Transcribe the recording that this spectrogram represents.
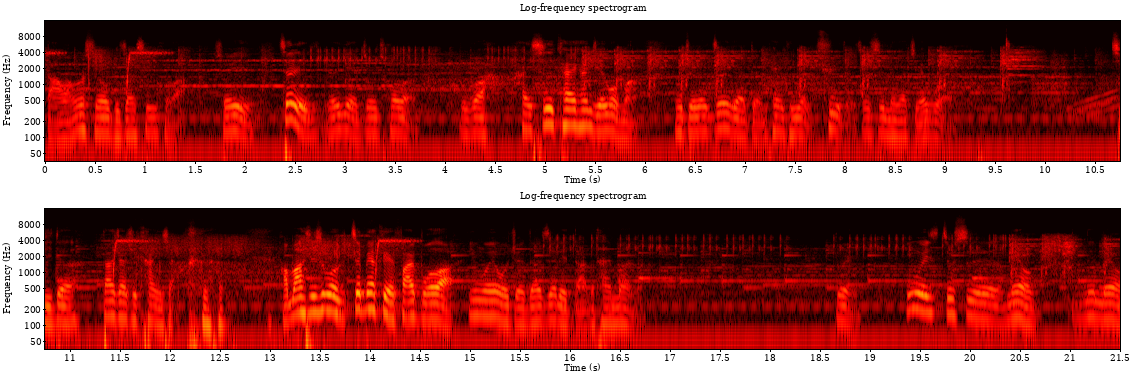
打王的时候比较辛苦啊，所以这里有点做错了，不过还是看一看结果嘛。我觉得这个短片挺有趣的，就是那个结果，值得大家去看一下，好吗？其实我这边可以发一波了，因为我觉得这里打的太慢了。对，因为就是没有那没有。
